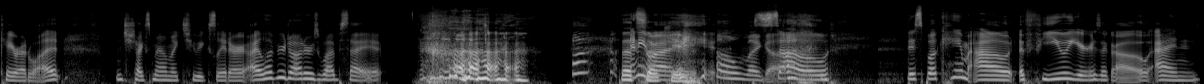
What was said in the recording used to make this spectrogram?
"Kay read what?" And she texted my mom like two weeks later. I love your daughter's website. That's so cute. Oh my god. so this book came out a few years ago, and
